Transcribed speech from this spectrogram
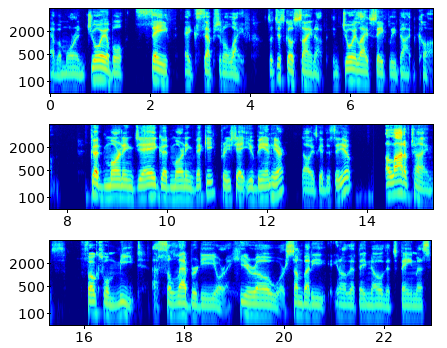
have a more enjoyable, safe, exceptional life. So just go sign up. Enjoylifesafely.com. Good morning, Jay. Good morning, Vicky. Appreciate you being here. It's always good to see you. A lot of times, folks will meet a celebrity or a hero or somebody, you know, that they know that's famous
